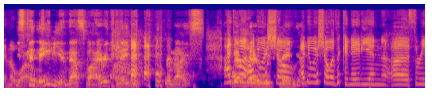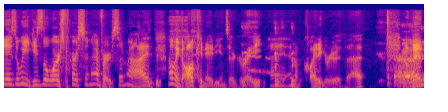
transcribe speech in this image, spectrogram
in the He's world. Canadian. That's why every Canadian is super nice. I do. I do a show. Canadian. I do a show with a Canadian uh, three days a week. He's the worst person ever. So no, I, I don't think all Canadians are great. I, I don't quite agree with that. Uh, then,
